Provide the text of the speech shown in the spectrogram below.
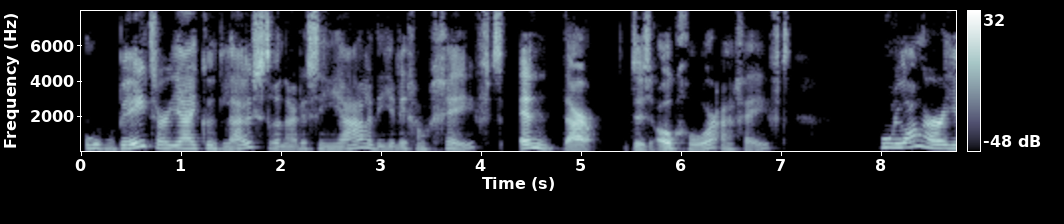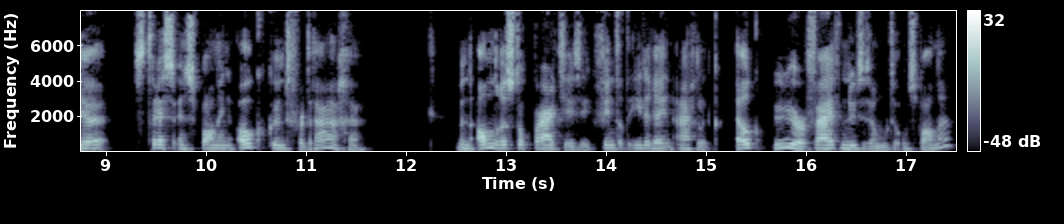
hoe beter jij kunt luisteren naar de signalen die je lichaam geeft en daar dus ook gehoor aan geeft, hoe langer je stress en spanning ook kunt verdragen. Mijn andere stokpaardje is, ik vind dat iedereen eigenlijk elk uur vijf minuten zou moeten ontspannen.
